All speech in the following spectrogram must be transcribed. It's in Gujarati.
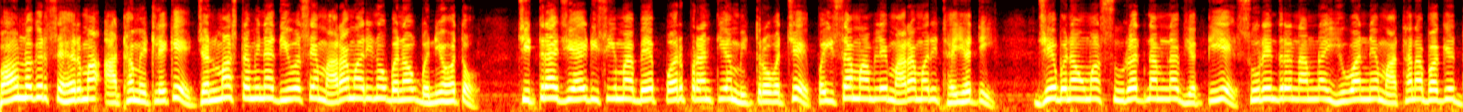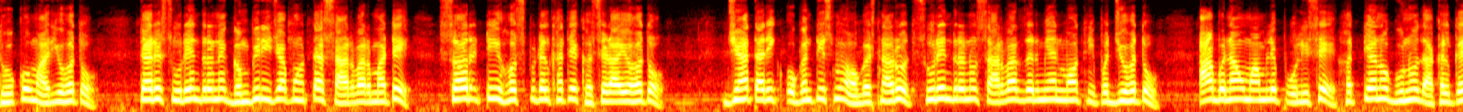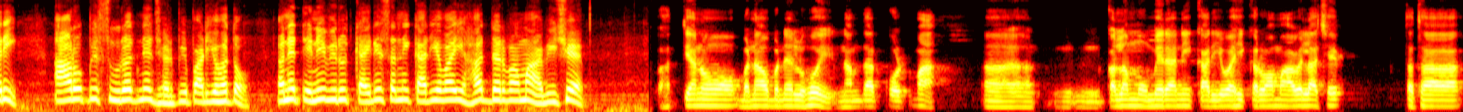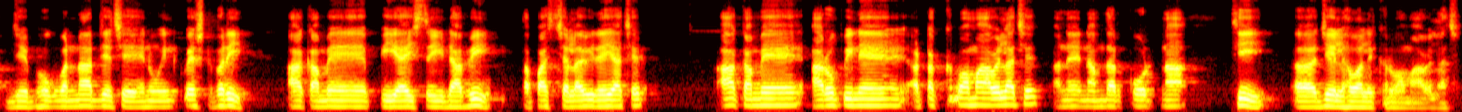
ભાવનગર શહેરમાં આઠમ એટલે કે જન્માષ્ટમીના દિવસે મારામારીનો બનાવ બન્યો હતો. ચિત્રા જીઆઈડીસીમાં બે પરપ્રાંતીય મિત્રો વચ્ચે પૈસા મામલે મારામારી થઈ હતી. જે બનાવમાં સુરત નામના વ્યક્તિએ સુરેન્દ્ર નામના યુવાનને માથાના ભાગે ધોકો માર્યો હતો. ત્યારે સુરેન્દ્રને ગંભીર ઈજા પહોંચતા સારવાર માટે સર ટી હોસ્પિટલ ખાતે ખસેડાયો હતો. જ્યાં તારીખ ઓગણત્રીસમી ઓગસ્ટના રોજ સુરેન્દ્રનું સારવાર દરમિયાન મોત નીપજ્યું હતું. આ બનાવ મામલે પોલીસે હત્યાનો ગુનો દાખલ કરી આરોપી સુરજને ઝડપી પાડ્યો હતો અને તેની વિરુદ્ધ કાયદેસરની કાર્યવાહી હાથ ધરવામાં આવી છે. હત્યાનો બનાવ બનેલો હોય નામદાર કોર્ટમાં કલમ ઉમેરાની કાર્યવાહી કરવામાં આવેલા છે તથા જે ભોગ બનનાર જે છે એનું ઇન્ક્વેસ્ટ ભરી આ કામે પીઆઈ શ્રી ડાભી તપાસ ચલાવી રહ્યા છે. આ કામે આરોપીને અટક કરવામાં આવેલા છે અને નામદાર કોર્ટના થી જેલ હવાલે કરવામાં આવેલા છે.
